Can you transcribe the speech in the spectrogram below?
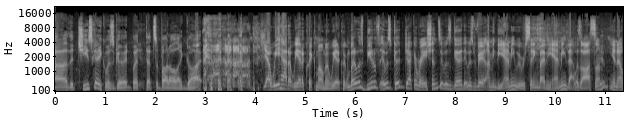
Uh, the cheesecake was good, but that's about all I got. yeah, we had a we had a quick moment. We had a quick, but it was beautiful. It was good decorations. It was good. It was very. I mean, the Emmy. We were sitting by the Emmy. That was awesome. You know,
